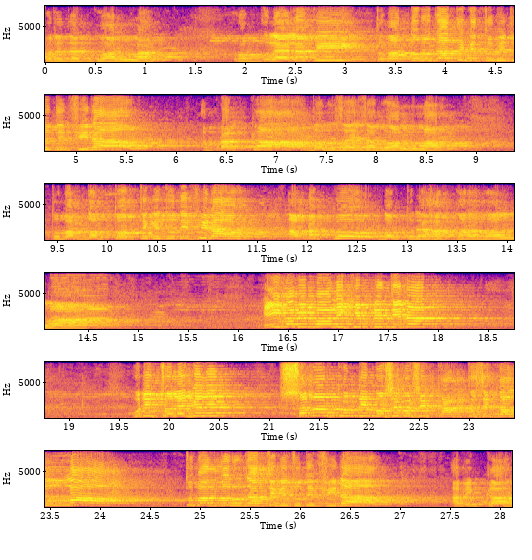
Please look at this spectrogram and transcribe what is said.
করে দেন গো আল্লাহ। রব্বুল আলমিন, তোমার দরজা থেকে তুমি যদি ফিরাও, আমরা কার দরজায় যাব আল্লাহ? তোমার দপ্তর থেকে যদি ফিরাও আমরা কোন দপ্তরে হাত বাড়াবো আল্লাহ। এইভাবে মালিক ইবনে দিনার উনি চলে গেলেন, সমরকন্দে বসে বসে কাঁদতেছে আল্লাহ, তোমার দরজা থেকে যদি ফিরাও আমি কার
